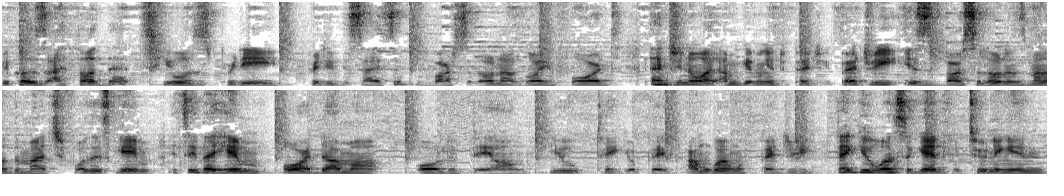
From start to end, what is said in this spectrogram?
because I thought that he was pretty pretty decisive for Barcelona going forward. And you know what? I'm giving it to Pedri. Pedri is Barcelona's man of the match for this game. It's either him or Adama or Luuk de Jong. You take your pick. I'm going with Pedri. Thank you once again for tuning in.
